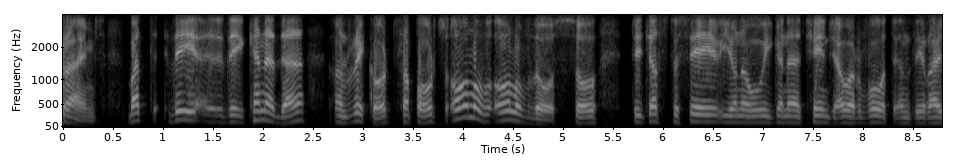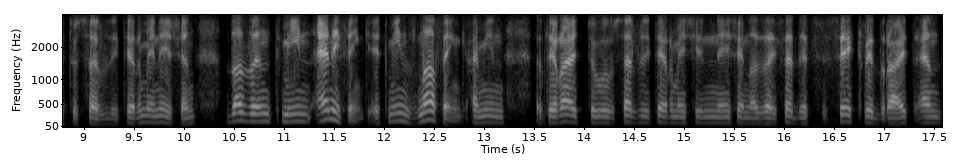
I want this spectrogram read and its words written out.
crimes. But the the Canada on record supports all of all of those. So to just to say, you know, we're going to change our vote and the right to self-determination doesn't mean anything. It means nothing. I mean, the right to self-determination, as I said, it's a sacred right, and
